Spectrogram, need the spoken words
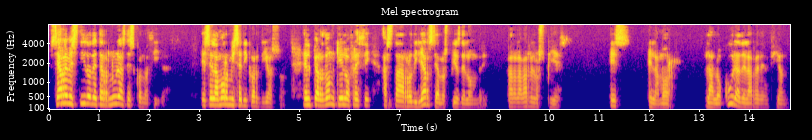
se ha revestido de ternuras desconocidas es el amor misericordioso, el perdón que Él ofrece hasta arrodillarse a los pies del hombre para lavarle los pies. Es el amor, la locura de la redención,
